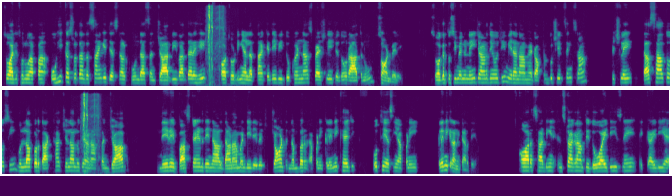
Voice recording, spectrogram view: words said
ਸੋ ਅੱਜ ਤੁਹਾਨੂੰ ਆਪਾਂ ਉਹੀ ਕਸਰਤਾਂ ਦੱਸਾਂਗੇ ਜਿਸ ਨਾਲ ਖੂਨ ਦਾ ਸੰਚਾਰ ਵੀ ਵੱਧਦਾ ਰਹੇ ਔਰ ਤੁਹਾਡੀਆਂ ਲੱਤਾਂ ਕਦੇ ਵੀ ਦੁਖਣ ਨਾ ਸਪੈਸ਼ਲੀ ਜਦੋਂ ਰਾਤ ਨੂੰ ਸੌਣ ਵੇਲੇ। ਸੋ ਅਗਰ ਤੁਸੀਂ ਮੈਨੂੰ ਨਹੀਂ ਜਾਣਦੇ ਹੋ ਜੀ, ਮੇਰਾ ਨਾਮ ਹੈ ਡਾਕਟਰ ਗੁਰਸ਼ੇਤ ਸਿੰਘ ਸਰਾਂ ਪਿਛਲੇ 10 ਸਾਲ ਤੋਂ ਅਸੀਂ ਮੁੱਲਾਪੁਰ ਦਾਖਾ, ਜ਼ਿਲ੍ਹਾ ਲੁਧਿਆਣਾ, ਪੰਜਾਬ, ਨੇੜੇ ਬੱਸ ਸਟੈਂਡ ਦੇ ਨਾਲ ਦਾਣਾ ਮੰਡੀ ਦੇ ਵਿੱਚ 64 ਨੰਬਰ ਆਪਣੀ ਕਲੀਨਿਕ ਹੈ ਜੀ। ਉੱਥੇ ਅਸੀਂ ਆਪਣੀ ਕਲੀਨਿਕ ਰਨ ਕਰਦੇ ਹਾਂ। ਔਰ ਸਾਡੀਆਂ ਇੰਸਟਾਗ੍ਰam ਤੇ ਦੋ ਆਈਡੀਜ਼ ਨੇ, ਇੱਕ ਆਈਡੀ ਹੈ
